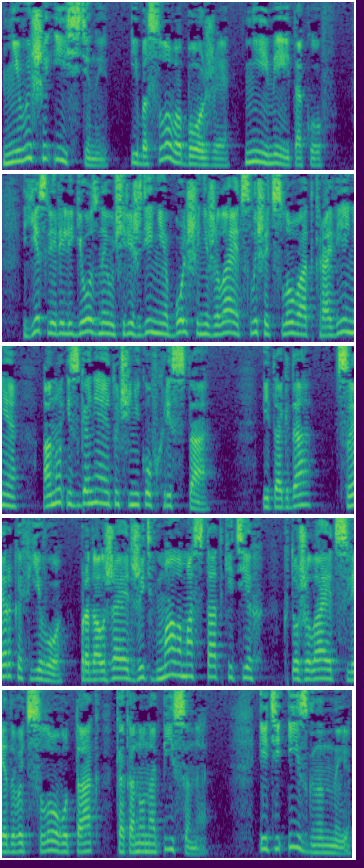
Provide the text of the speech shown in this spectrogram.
не выше истины, ибо Слово Божие не имеет таков. Если религиозное учреждение больше не желает слышать слово откровения, оно изгоняет учеников Христа, и тогда церковь его продолжает жить в малом остатке тех, кто желает следовать Слову так, как оно написано. Эти изгнанные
